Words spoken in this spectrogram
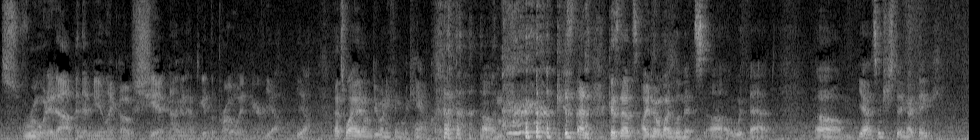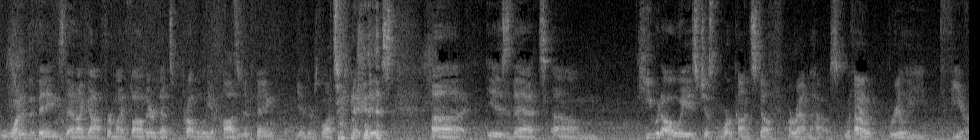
screwing it up and then being like oh shit now I'm gonna have to get the pro in here Yeah, yeah. That's why I don't do anything mechanical. because that because that's I know my limits uh, with that. Um, yeah, it's interesting. I think one of the things that I got from my father that's probably a positive thing. Know, there's lots of negatives. uh, is that um, he would always just work on stuff around the house without Yeah. really fear,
